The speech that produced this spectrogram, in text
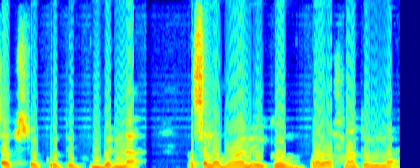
সাবস্ক্রাইব করতে ভুলবেন না। আসসালামু আলাইকুম রহমতুল্লাহ।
